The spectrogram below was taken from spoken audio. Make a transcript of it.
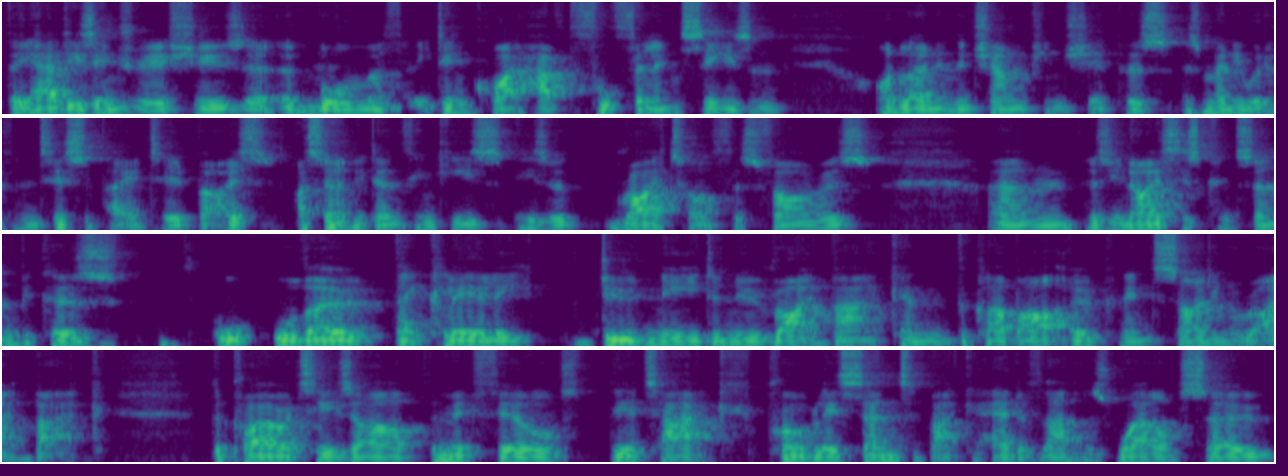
that he had these injury issues at, at mm. Bournemouth, and he didn't quite have the fulfilling season on loan in the championship as as many would have anticipated. But I, I certainly don't think he's he's a write off as far as um, as United is concerned, because al- although they clearly do need a new right back, and the club are open in signing a right back the priorities are the midfield, the attack, probably a centre back ahead of that as well. So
